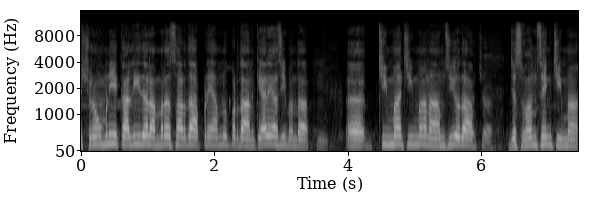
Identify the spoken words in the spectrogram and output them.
ਸ਼੍ਰੋਮਣੀ ਅਕਾਲੀ ਦਲ ਅੰਮ੍ਰਿਤਸਰ ਦਾ ਆਪਣੇ ਆਪ ਨੂੰ ਪ੍ਰਧਾਨ ਕਹਿ ਰਿਹਾ ਸੀ ਬੰਦਾ। ਚੀਮਾ ਚੀਮਾ ਨਾਮ ਸੀ ਉਹਦਾ। ਅੱਛਾ। ਜਸਵੰਤ ਸਿੰਘ ਚੀਮਾ।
